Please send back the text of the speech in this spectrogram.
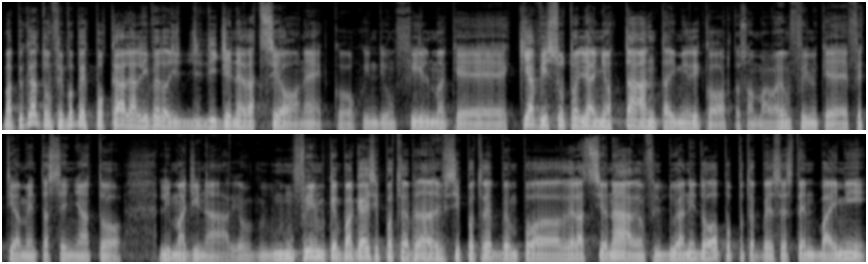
ma più che altro un film proprio epocale a livello di, di generazione, ecco, quindi un film che chi ha vissuto gli anni Ottanta, io mi ricordo, insomma, è un film che effettivamente ha segnato l'immaginario, un film che magari si potrebbe, si potrebbe un po' relazionare, un film due anni dopo, potrebbe essere Stand By Me,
